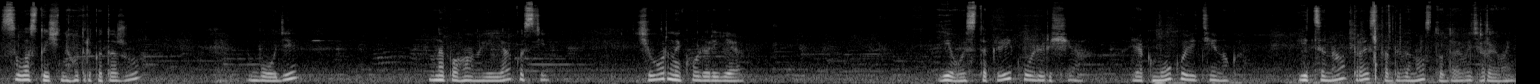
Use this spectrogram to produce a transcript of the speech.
З еластичного трикотажу, боді непоганої якості. Чорний кольор є. Є ось такий колір ще, як моко відтінок. І ціна 399 гривень.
